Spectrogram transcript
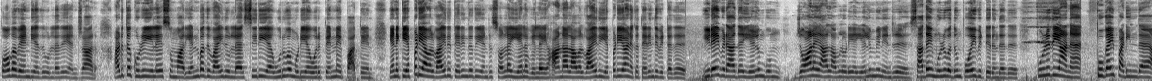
போக வேண்டியது உள்ளது என்றார். அடுத்த குழியிலே சுமார் எண்பது வயதுள்ள சிறிய உருவமுடைய ஒரு பெண்ணை பார்த்தேன். எனக்கு எப்படி அவள் வயது தெரிந்தது என்று சொல்ல இயலவில்லை. ஆனால் அவள் வயது எப்படியோ எனக்கு தெரிந்துவிட்டது. இடைவிடாத எலும்பும் ஜுவாலையால் அவளுடைய எலும்பில் நின்று சதை முழுவதும் போய்விட்டிருந்தது. புழுதியான புகை படிந்த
